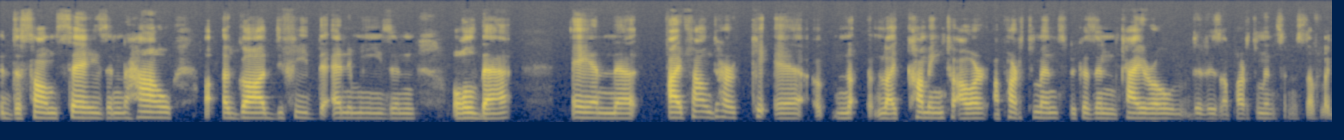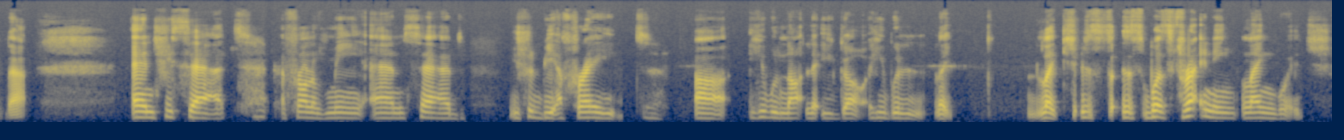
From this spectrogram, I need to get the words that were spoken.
the psalm says and how uh, God defeat the enemies and all that. And uh, I found her uh, like coming to our apartments because in Cairo there is apartments and stuff like that. And she sat in front of me and said you should be afraid uh he will not let you go. He will like like was threatening language.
